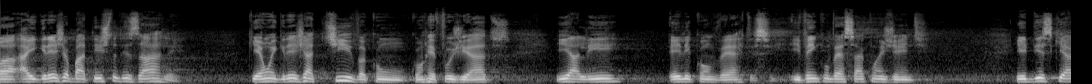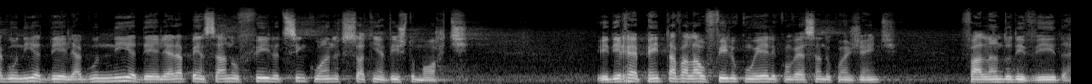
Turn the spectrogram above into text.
a, a, Igreja Batista de Zarle, que é uma igreja ativa com, com refugiados, e ali ele converte-se e vem conversar com a gente. Ele diz que a agonia dele, a agonia dele era pensar no filho de cinco anos que só tinha visto morte E de repente estava lá o filho com ele, conversando com a gente, falando de vida.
